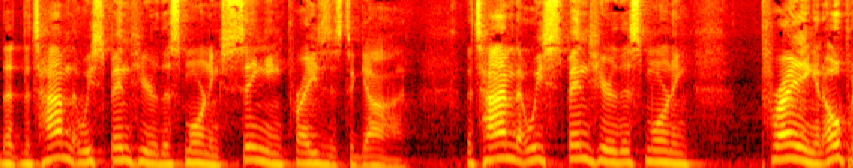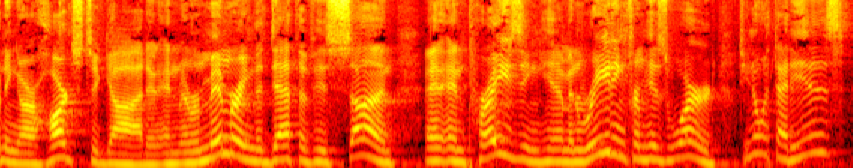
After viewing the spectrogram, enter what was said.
the, the time that we spend here this morning singing praises to God, the time that we spend here this morning praying and opening our hearts to God and, and remembering the death of His Son and, and praising Him and reading from His Word, do you know what that is?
